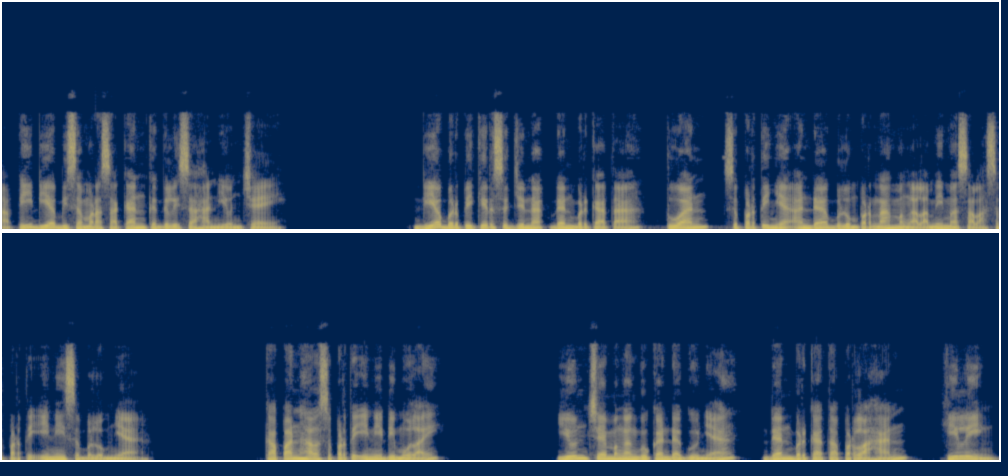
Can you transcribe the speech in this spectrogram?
tapi dia bisa merasakan kegelisahan Yun Che. Dia berpikir sejenak dan berkata, Tuan, sepertinya Anda belum pernah mengalami masalah seperti ini sebelumnya. Kapan hal seperti ini dimulai? Yun Che menganggukkan dagunya, dan berkata perlahan, Healing,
